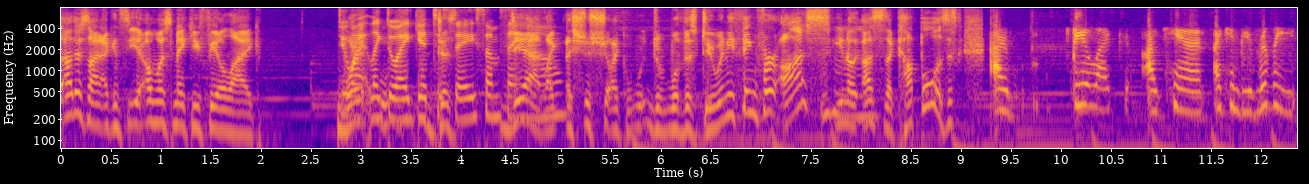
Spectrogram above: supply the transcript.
other side, I can see it almost make you feel like Do What- I like? Do I get to does- say something? Yeah, now? like, uh, sh- sh- like, w- d- will this do anything for us? You know, Mm-hmm. us as a couple? Is this? I feel like I can't. I can be really.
